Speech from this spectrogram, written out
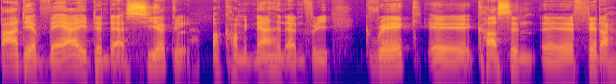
bare det at være i den der cirkel og komme i nærheden af dem, fordi Greg, øh, cousin, øh, fætter,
